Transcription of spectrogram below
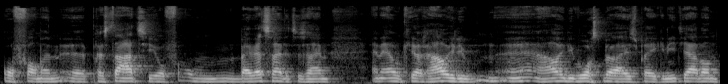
Of van een uh, prestatie of om bij wedstrijden te zijn. En elke keer haal je die, haal je die worst bij wijze van spreken niet. Ja, dan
